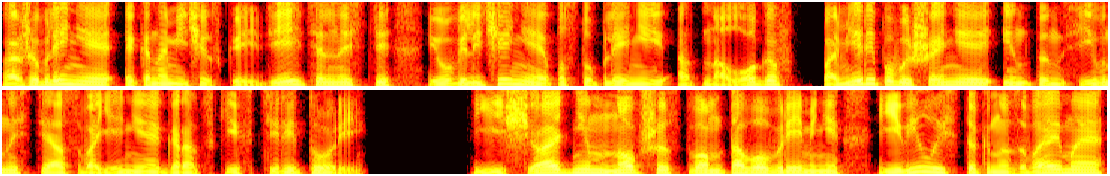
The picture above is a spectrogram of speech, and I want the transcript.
оживление экономической деятельности и увеличение поступлений от налогов по мере повышения интенсивности освоения городских территорий. Еще одним новшеством того времени явилось так называемое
